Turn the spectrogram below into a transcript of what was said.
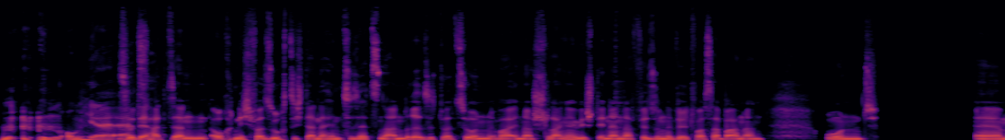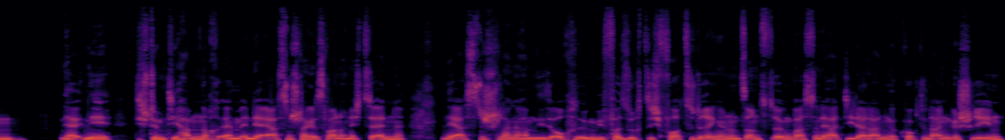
um hier. Äh, So, der hat dann auch nicht versucht, sich dann dahin zu setzen. Eine andere Situation war in der Schlange. Wir stehen dann da für so eine Wildwasserbahn an und ähm, Ja, nee, die stimmt, die haben noch ähm, in der ersten Schlange, das war noch nicht zu Ende. In der ersten Schlange haben die auch irgendwie versucht, sich vorzudrängeln und sonst irgendwas. Und er hat die dann angeguckt und angeschrien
